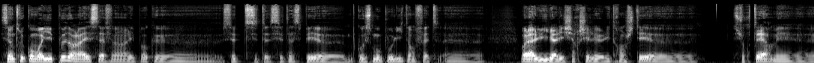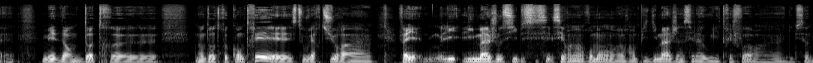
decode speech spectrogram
c'est un truc qu'on voyait peu dans la SF hein, à l'époque, euh, cet, aspect euh, cosmopolite en fait. Euh, voilà, lui il allait chercher l'étrangeté sur Terre, mais, mais dans d'autres dans d'autres contrées, et cette ouverture à... Enfin, l'image aussi, c'est vraiment un roman rempli d'images, hein, c'est là où il est très fort, euh, Gibson.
